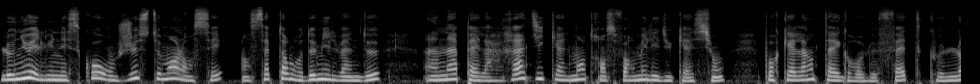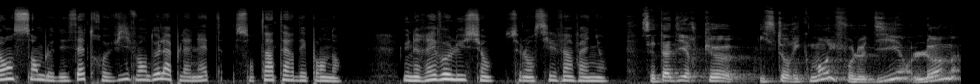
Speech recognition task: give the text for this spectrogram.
L'ONU et l'UNESCO ont justement lancé, en septembre 2022, un appel à radicalement transformer l'éducation pour qu'elle intègre le fait que l'ensemble des êtres vivants de la planète sont interdépendants. Une révolution, selon Sylvain Vagnon. C'est-à-dire que, historiquement, il faut le dire, l'homme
